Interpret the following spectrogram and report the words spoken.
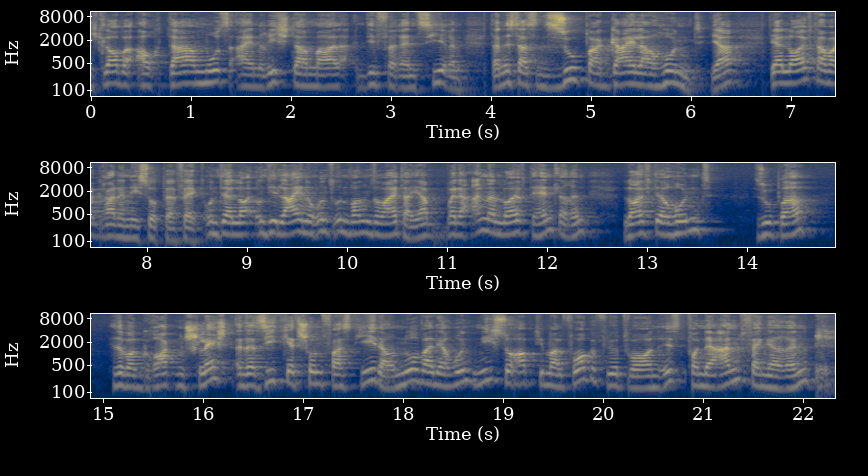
Ich glaube, auch da muss ein Richter mal differenzieren. Dann ist das ein super geiler Hund, ja der läuft aber gerade nicht so perfekt. Und, der, und die Leine und, und, und so weiter. Ja, bei der anderen läuft der Händlerin, läuft der Hund super, ist aber grottenschlecht. Also das sieht jetzt schon fast jeder. Und nur weil der Hund nicht so optimal vorgeführt worden ist von der Anfängerin,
